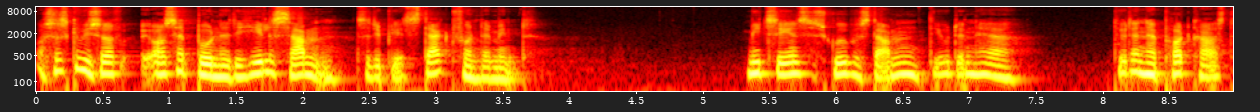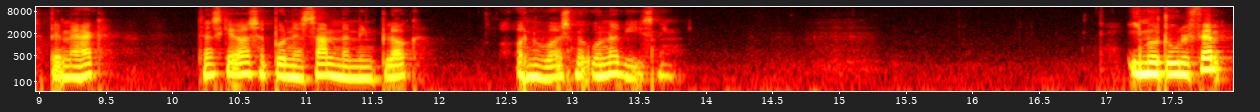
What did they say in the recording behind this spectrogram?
Og så skal vi så også have bundet det hele sammen, så det bliver et stærkt fundament. Mit seneste skud på stammen, det er jo den her, det er den her podcast, bemærk. Den skal jeg også have bundet sammen med min blog, og nu også med undervisning. I modul 5,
